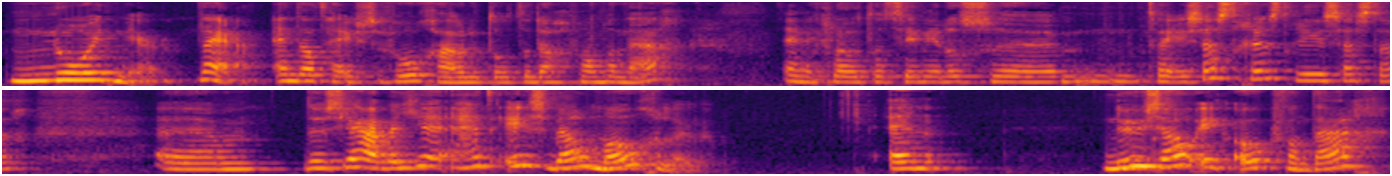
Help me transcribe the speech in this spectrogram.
nooit meer. Nou ja, en dat heeft ze volgehouden tot de dag van vandaag. En ik geloof dat ze inmiddels uh, ehm, 62 is, 63. Um, ehm, dus ja, weet je, het is wel mogelijk. En nu zou ik ook vandaag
